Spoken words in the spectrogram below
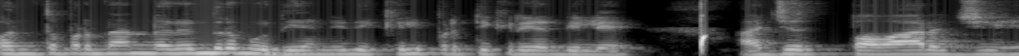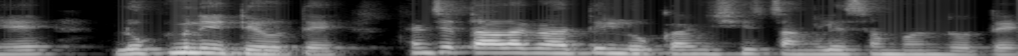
पंतप्रधान नरेंद्र मोदी यांनी देखील प्रतिक्रिया दिली अजित पवार जी हे लोकनेते होते त्यांचे तळागाळातील लोकांशी चांगले संबंध होते.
